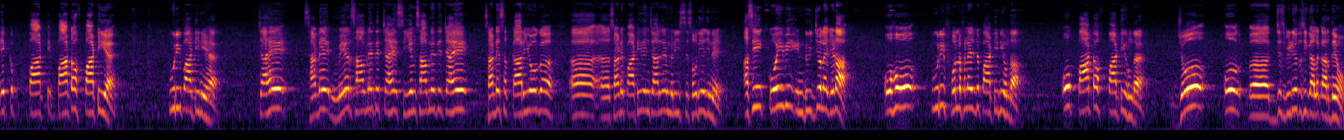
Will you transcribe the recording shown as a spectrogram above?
ਇੱਕ ਪਾਰਟੀ ਪਾਰਟ ਆਫ ਪਾਰਟੀ ਹੈ। ਪੂਰੀ ਪਾਰਟੀ ਨਹੀਂ ਹੈ। ਚਾਹੇ ਸਾਡੇ ਮੇਅਰ ਸਾਹਿਬ ਨੇ ਤੇ ਚਾਹੇ ਸੀਐਮ ਸਾਹਿਬ ਨੇ ਤੇ ਚਾਹੇ ਸਾਡੇ ਸਤਕਾਰਯੋਗ ਸਾਡੇ ਪਾਰਟੀ ਦੇ ਇੰਚਾਰਜ ਨੇ ਮਨੀਸ਼ ਸਿਸੋਦੀਆ ਜੀ ਨੇ, ਅਸੀਂ ਕੋਈ ਵੀ ਇੰਡੀਵਿਜੂਅਲ ਹੈ ਜਿਹੜਾ, ਉਹ ਪੂਰੀ ਫੁੱਲ ਫਲੈਜਡ ਪਾਰਟੀ ਨਹੀਂ ਹੁੰਦਾ। ਉਹ ਪਾਰਟ ਆਫ ਪਾਰਟੀ ਹੁੰਦਾ ਜੋ ਉਹ ਜਿਸ ਵੀਡੀਓ ਤੁਸੀਂ ਗੱਲ ਕਰਦੇ ਹੋ,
